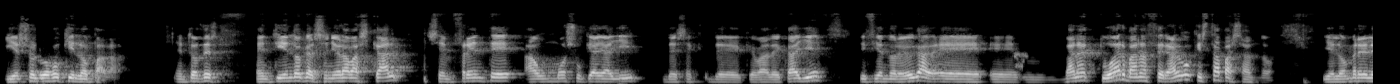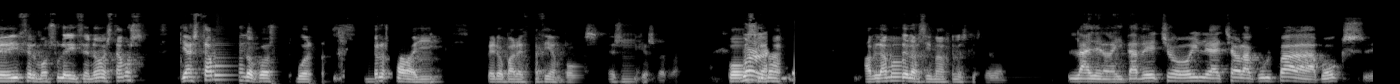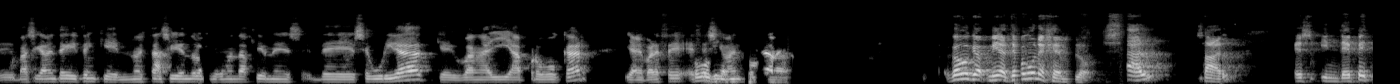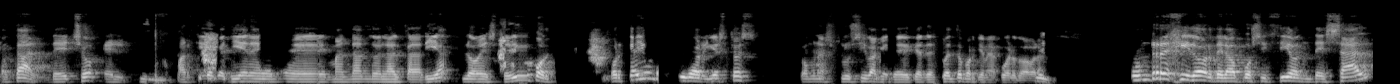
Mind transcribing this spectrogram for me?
Y eso luego, ¿quién lo paga? Entonces, entiendo que el señor Abascal se enfrente a un mosu que hay allí de, que va de calle diciéndole, oiga, eh, eh, ¿van a actuar? ¿Van a hacer algo? ¿Qué está pasando? Y el hombre le dice, el mosu le dice, no, estamos, ya estamos haciendo cosas. Bueno, yo no estaba allí, pero hacían pocas. Eso sí que es verdad. Hablamos de las imágenes que se ven. La Generalitat, de hecho, hoy le ha echado la culpa a Vox, eh, básicamente dicen que no están siguiendo las recomendaciones de seguridad, que van allí a provocar, y a mí me parece excesivamente ¿Cómo que? Mira, te pongo un ejemplo. Sal, Sal, es indepe total. De hecho, el partido que tiene eh, mandando en la alcaldía lo es. Te digo por, porque hay un regidor, y esto es como una exclusiva que te, que te cuento porque me acuerdo ahora un regidor de la oposición de Sal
